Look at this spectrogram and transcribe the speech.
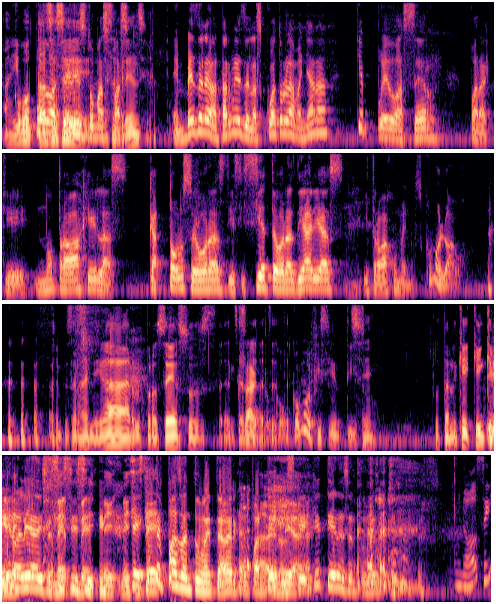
Ahí ¿cómo puedo hacer esto más fácil? En vez de levantarme desde las 4 de la mañana, ¿qué puedo hacer para que no trabaje las 14 horas, 17 horas diarias y trabajo menos? ¿Cómo lo hago? empezar a delegar procesos, etcétera, Exacto. ¿Cómo, eficientizo? Sí. Total, qué, increíble. Elía dice, sí, sí, sí. ¿Qué, te pasa en tu mente? A ver, compartirnos. ¿Qué, tienes en tu mente? No, sí,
